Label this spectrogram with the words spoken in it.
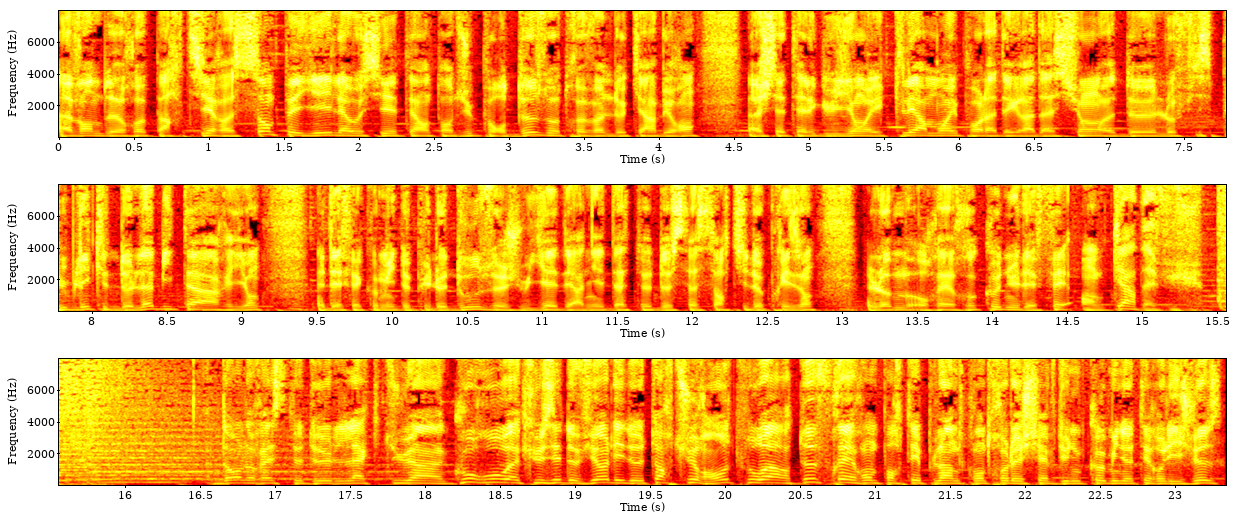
avant de repartir sans payer. Il a aussi été entendu pour deux autres vols de carburant à Châtel-Guyon et Clermont et pour la dégradation de l'office public de l'habitat à Rion. Des commis depuis le 12 juillet dernier, date de sa sortie de prison. L'homme aurait reconnu les faits en garde à vue. Dans le reste de l'actu, un gourou accusé de viol et de torture en Haute-Loire. Deux frères ont porté plainte contre le chef d'une communauté religieuse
